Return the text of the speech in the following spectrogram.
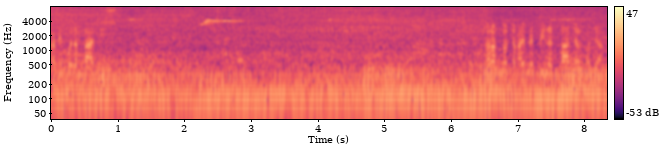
Pati po ng Batis. Sarap no, tsaka may peanut butter pa siya.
